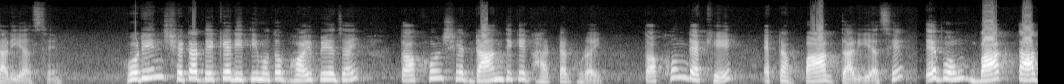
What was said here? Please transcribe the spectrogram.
দাঁড়িয়ে আছে। হরিণ সেটা দেখে রীতিমতো ভয় পেয়ে যায় তখন সে ডান দিকে ঘাটটা ঘোরায়। তখন দেখে একটা বাঘ দাঁড়িয়ে আছে এবং বাঘ তার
